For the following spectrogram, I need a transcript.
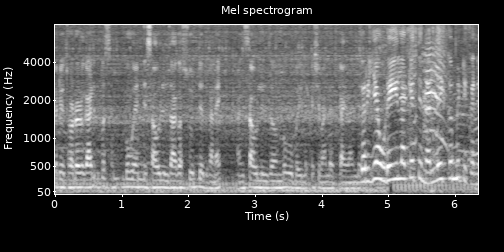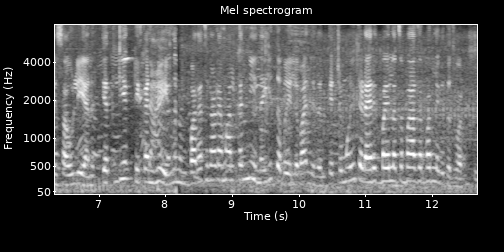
तरी थोड्या वेळ गाडीत बस बघू यांनी सावलीला जागा शोध देत का नाही? आणि सावलीला जाऊन बघू बैल कसे बांधतात काय बांधतात तर एवढ्या इलाक्यात ना लय कमी ठिकाणी सावली आणि त्यातली एक ठिकाण हे आहे. म्हणून बऱ्याच गाड्या मालकांनी ना इथं बैल बांधले आणि त्याच्यामुळे इथं डायरेक्ट बैलाचा बाजार भरला घेतच वाटतो.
